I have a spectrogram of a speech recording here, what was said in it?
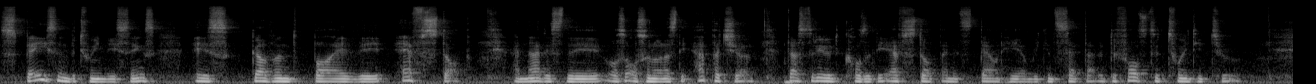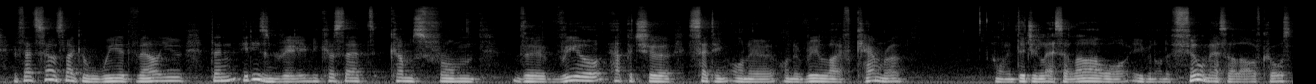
space in between these things is governed by the f-stop and that is the also, also known as the aperture. DAZ Studio calls it the f-stop and it's down here and we can set that. It defaults to 22. If that sounds like a weird value, then it isn't really because that comes from the real aperture setting on a, on a real life camera on a digital SLR or even on a film SLR, of course.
